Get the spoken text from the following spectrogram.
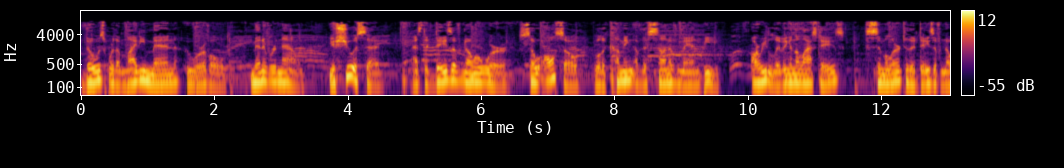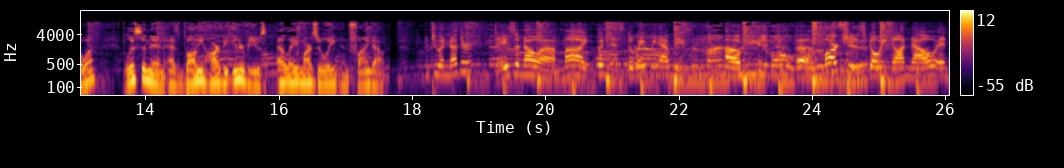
Those were the mighty men who were of old, men of renown. Yeshua said, As the days of Noah were, so also will the coming of the Son of Man be. Are we living in the last days, similar to the days of Noah? Listen in as Bonnie Harvey interviews L.A. Marzulli and find out. To another Days of Noah. My goodness, the way we have these um, uh, marches going on now and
